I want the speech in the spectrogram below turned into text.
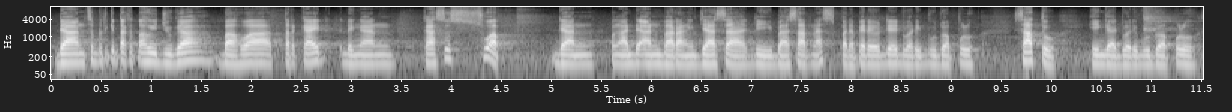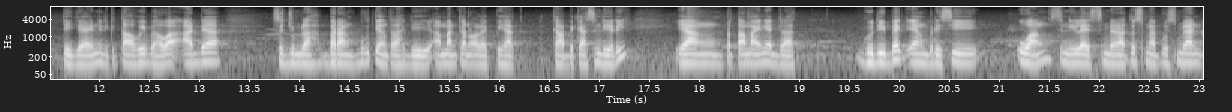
Dan seperti kita ketahui juga bahwa terkait dengan kasus suap dan pengadaan barang jasa di Basarnas pada periode 2021 hingga 2023 ini diketahui bahwa ada sejumlah barang bukti yang telah diamankan oleh pihak KPK sendiri. Yang pertama ini adalah goodie bag yang berisi uang senilai 999,7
